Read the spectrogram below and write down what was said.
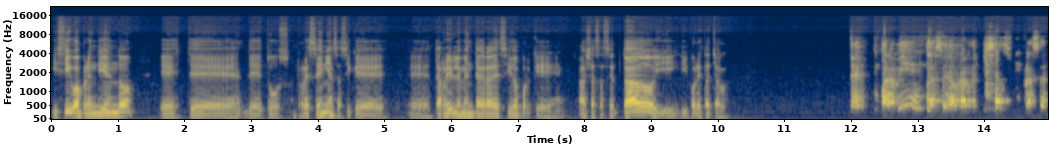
y sigo aprendiendo este, de tus reseñas, así que eh, terriblemente agradecido porque hayas aceptado y por esta charla para mí un placer hablar de pizzas, un placer.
